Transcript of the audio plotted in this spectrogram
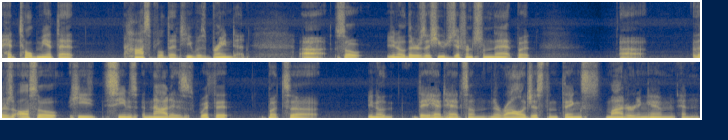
had told me at that hospital that he was brain dead. Uh, so you know, there's a huge difference from that, but uh, there's also he seems not as with it, but uh, you know, they had had some neurologists and things monitoring him and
